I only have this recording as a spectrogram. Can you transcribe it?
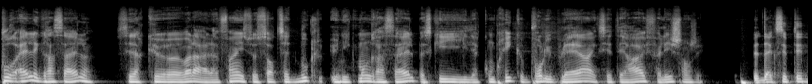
pour elle et grâce à elle. C'est-à-dire que euh, voilà, à la fin, il se sort de cette boucle uniquement grâce à elle parce qu'il a compris que pour lui plaire, etc., il fallait changer. D'accepter de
